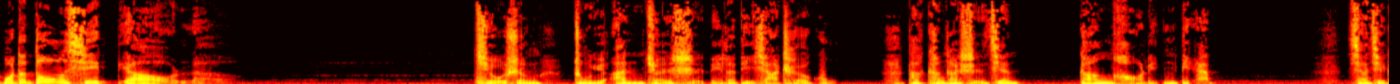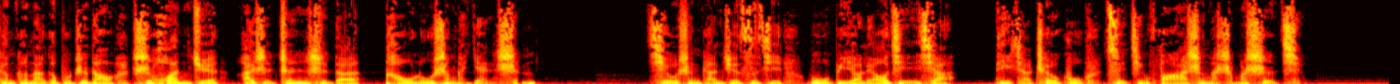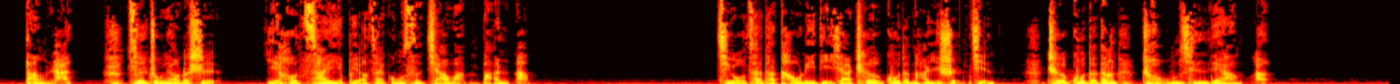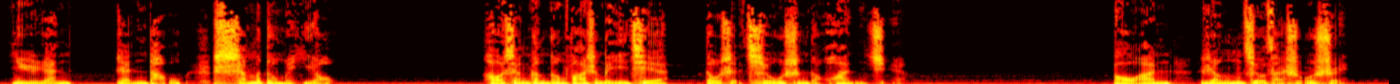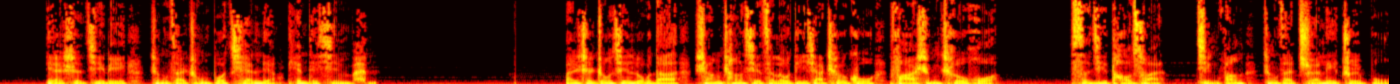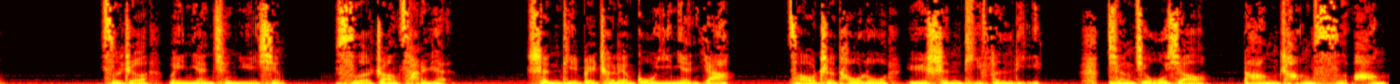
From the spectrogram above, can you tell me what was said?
我的东西掉了！”秋生终于安全驶离了地下车库，他看看时间，刚好零点。想起刚刚那个不知道是幻觉还是真实的头颅上的眼神，秋生感觉自己务必要了解一下地下车库最近发生了什么事情。当然，最重要的是，以后再也不要在公司加晚班了。就在他逃离地下车库的那一瞬间，车库的灯重新亮了。女人。人头什么都没有，好像刚刚发生的一切都是秋生的幻觉。保安仍旧在熟睡，电视机里正在重播前两天的新闻。本市中心路的商场写字楼地下车库发生车祸，司机逃窜，警方正在全力追捕，死者为年轻女性。死状残忍，身体被车辆故意碾压，导致头颅与身体分离，抢救无效，当场死亡。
